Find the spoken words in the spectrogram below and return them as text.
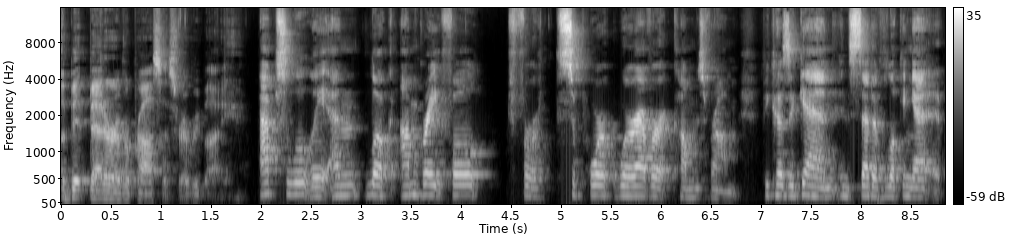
a bit better of a process for everybody. Absolutely. And look, I'm grateful for support wherever it comes from. Because again, instead of looking at it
